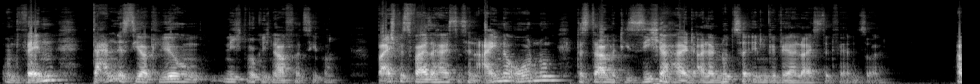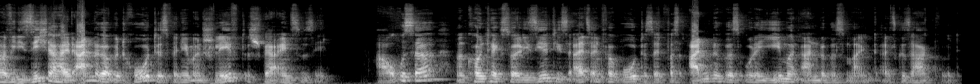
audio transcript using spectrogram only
Und wenn, dann ist die Erklärung nicht wirklich nachvollziehbar. Beispielsweise heißt es in einer Ordnung, dass damit die Sicherheit aller NutzerInnen gewährleistet werden soll. Aber wie die Sicherheit anderer bedroht ist, wenn jemand schläft, ist schwer einzusehen. Außer man kontextualisiert dies als ein Verbot, das etwas anderes oder jemand anderes meint, als gesagt wird.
